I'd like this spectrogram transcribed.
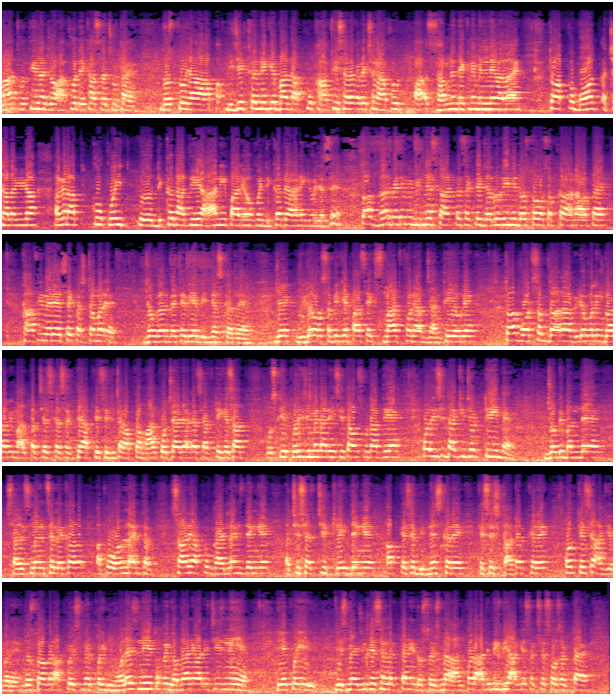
बात होती है ना, जो आँखों देखा सच होता है। दोस्तों यहाँ आप विज़िट करने के बाद आपको काफ़ी सारा कलेक्शन आँखों सामने देखने मिलने वाला है तो आपको बहुत अच्छा लगेगा। अगर आपको कोई दिक्कत आती है, आ नहीं पा रहे हो, कोई दिक्कत है आने की वजह से तो आप घर बैठे भी बिज़नेस स्टार्ट कर सकते हैं। ज़रूरी नहीं दोस्तों, सबका आना होता है। काफ़ी मेरे ऐसे कस्टमर है, जो घर बैठे भी बिज़नेस कर रहे हैं। जो एक वीडियो सभी के पास एक स्मार्टफ़ोन है, आप जानते ही होंगे। तो आप व्हाट्सएप द्वारा वीडियो कॉलिंग द्वारा भी माल परचेस कर सकते हैं। आपकी सिटी तक आपका माल पहुँचाया जाएगा सेफ्टी के साथ। उसकी पूरी ज़िम्मेदारी इसी तरह उठाती है। और इसी तरह की जो टीम है, जो भी बंदे हैं सेल्समैन से लेकर आपको ऑनलाइन तक, सारे आपको गाइडलाइंस देंगे, अच्छे से अच्छी ट्रिक देंगे। आप कैसे बिज़नेस करें, कैसे स्टार्टअप करें और कैसे आगे बढ़े। दोस्तों, अगर आपको इसमें कोई नॉलेज नहीं है तो कोई घबराने वाली चीज़ नहीं है। ये कोई, जिसमें एजुकेशन लगता नहीं, दोस्तों, इसमें अनपढ़ आदमी भी आगे सक्सेस हो सकता है।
